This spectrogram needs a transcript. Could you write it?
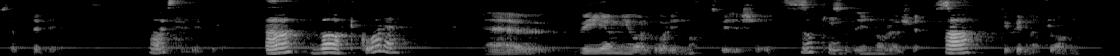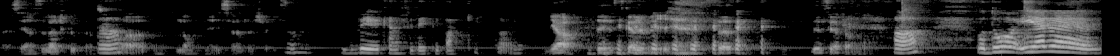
Så det blir ja. Ja, vart går det? Eh, VM i år går i Notteville i Schweiz. Okay. Så det är norra Schweiz. Ja. Till skillnad från senaste världscupen som ja. var långt ner i södra Schweiz. Ja. Det blir kanske lite backigt då? Ja, det ska det bli. det ser jag fram emot. Ja, och då är det,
